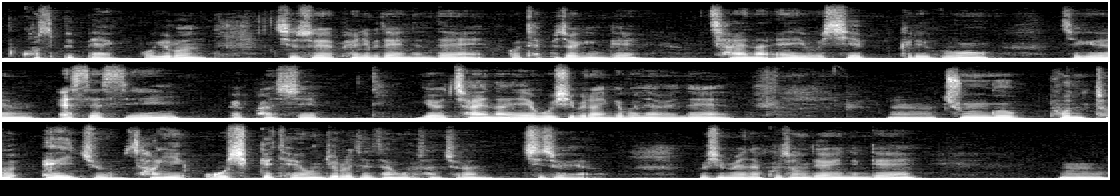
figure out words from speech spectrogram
코스피 100 뭐 이런 지수에 편입이 되어 있는데 그 대표적인 게 차이나 A50 그리고 지금 SSE 180 이게 차이나 A50이라는 게 뭐냐면은 음, 중국 본토 A주 상위 50개 대형주를 대상으로 산출한 지수예요. 보시면은 구성되어 있는 게 음,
